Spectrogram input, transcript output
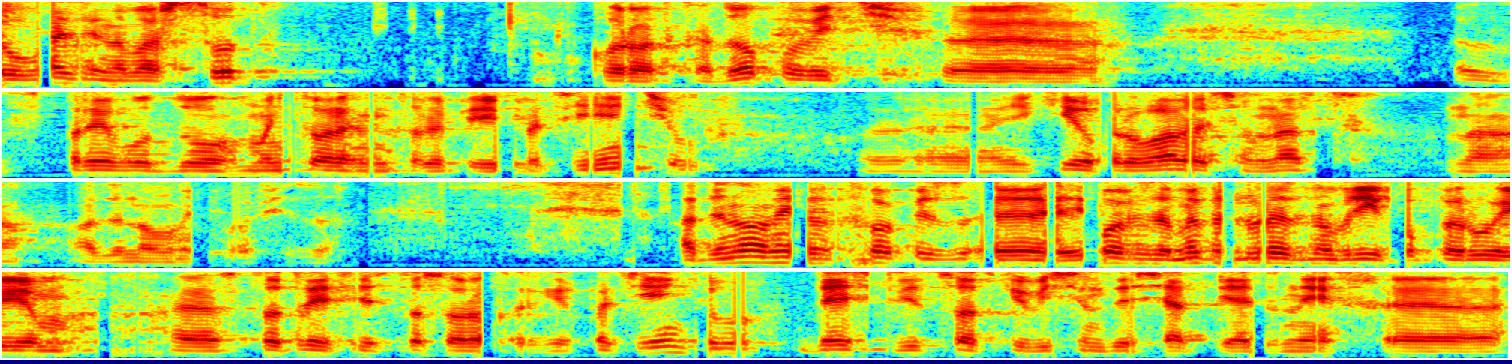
увазі на ваш суд коротка доповідь е, з приводу моніторингу терапії пацієнтів, е, які оперувалися у нас на аденому гіпофіза. Аденомі гіпофіза ми приблизно в рік оперуємо е, 130-140 таких пацієнтів, 10% 85 з них е,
